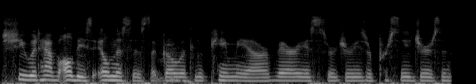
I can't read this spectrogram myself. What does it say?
she would have all these illnesses that go with leukemia or various surgeries or procedures and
